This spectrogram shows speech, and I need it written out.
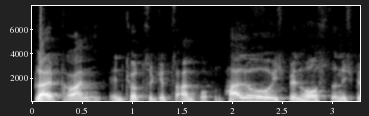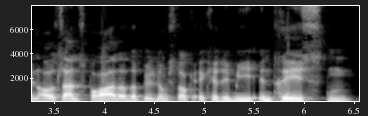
Bleib dran, in Kürze gibt's Antworten. Hallo, ich bin Horst und ich bin Auslandsberater der Bildungsdoc Akademie in Dresden.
